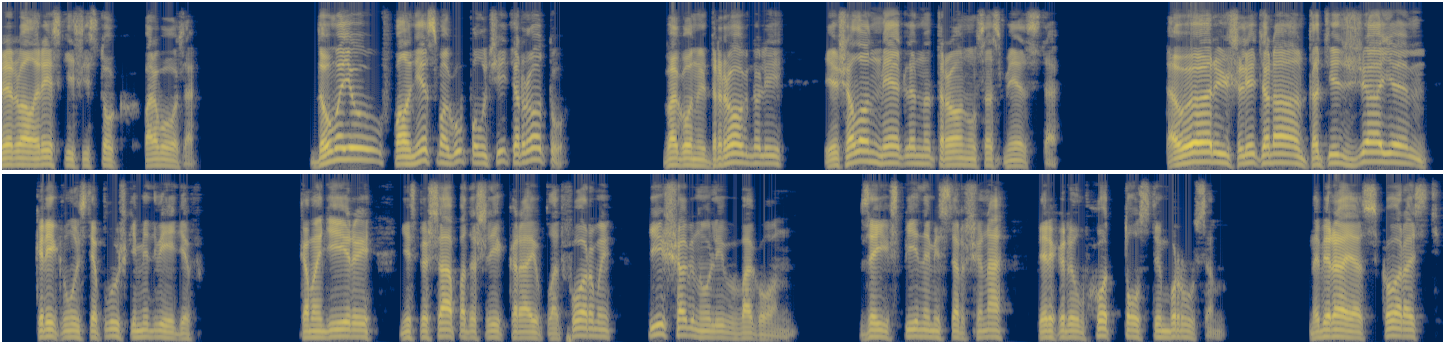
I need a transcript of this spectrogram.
прервал резкий свисток паровоза. Думаю, вполне смогу получить роту. Вагоны дрогнули, и эшелон медленно тронулся с места. — Товарищ лейтенант, отъезжаем! — крикнул из Медведев. Командиры не спеша подошли к краю платформы и шагнули в вагон. За их спинами старшина перекрыл вход толстым брусом. Набирая скорость,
